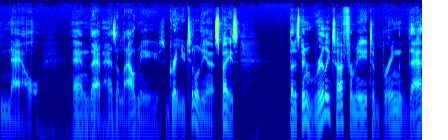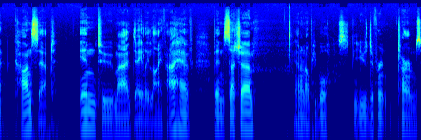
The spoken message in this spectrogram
now. And that has allowed me great utility in that space but it's been really tough for me to bring that concept into my daily life. I have been such a, I don't know, people use different terms,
